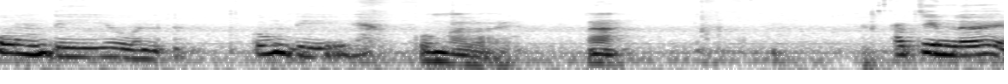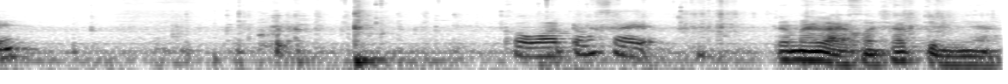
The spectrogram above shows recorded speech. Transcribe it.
กุ้งดีอยู่นะกุ้งดี กุ้งอร่อย นะเอาจิ้มเลยเขาว่าต้องใส่ทำไมหลายคนชอบกินเนี่ย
